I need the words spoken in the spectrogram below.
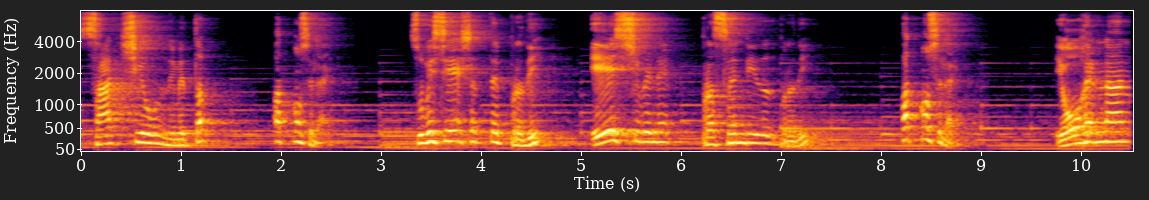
സാക്ഷ്യവും നിമിത്തം പത്മോസിലായി. സുവിശേഷത്തെ പ്രതി യേശുവിനെ പ്രസന്റ് ചെയ്തത് പ്രതി പത്മോസിലായി. യോഹന്നാൻ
